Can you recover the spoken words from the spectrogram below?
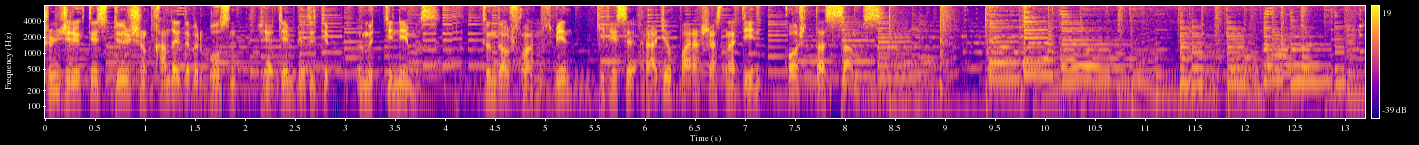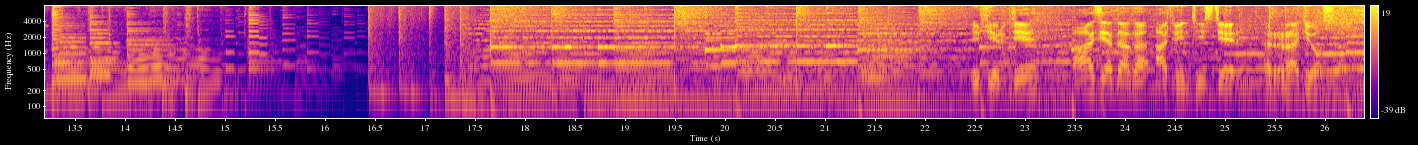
шын жүректен сіздер үшін қандай да бір болсын жәрдем берді деп үміттенеміз. Тыңдаушыларымызбен келесі радио парақшасына дейін қоштассамыз эфирде азиядағы адвентистер радиосы.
